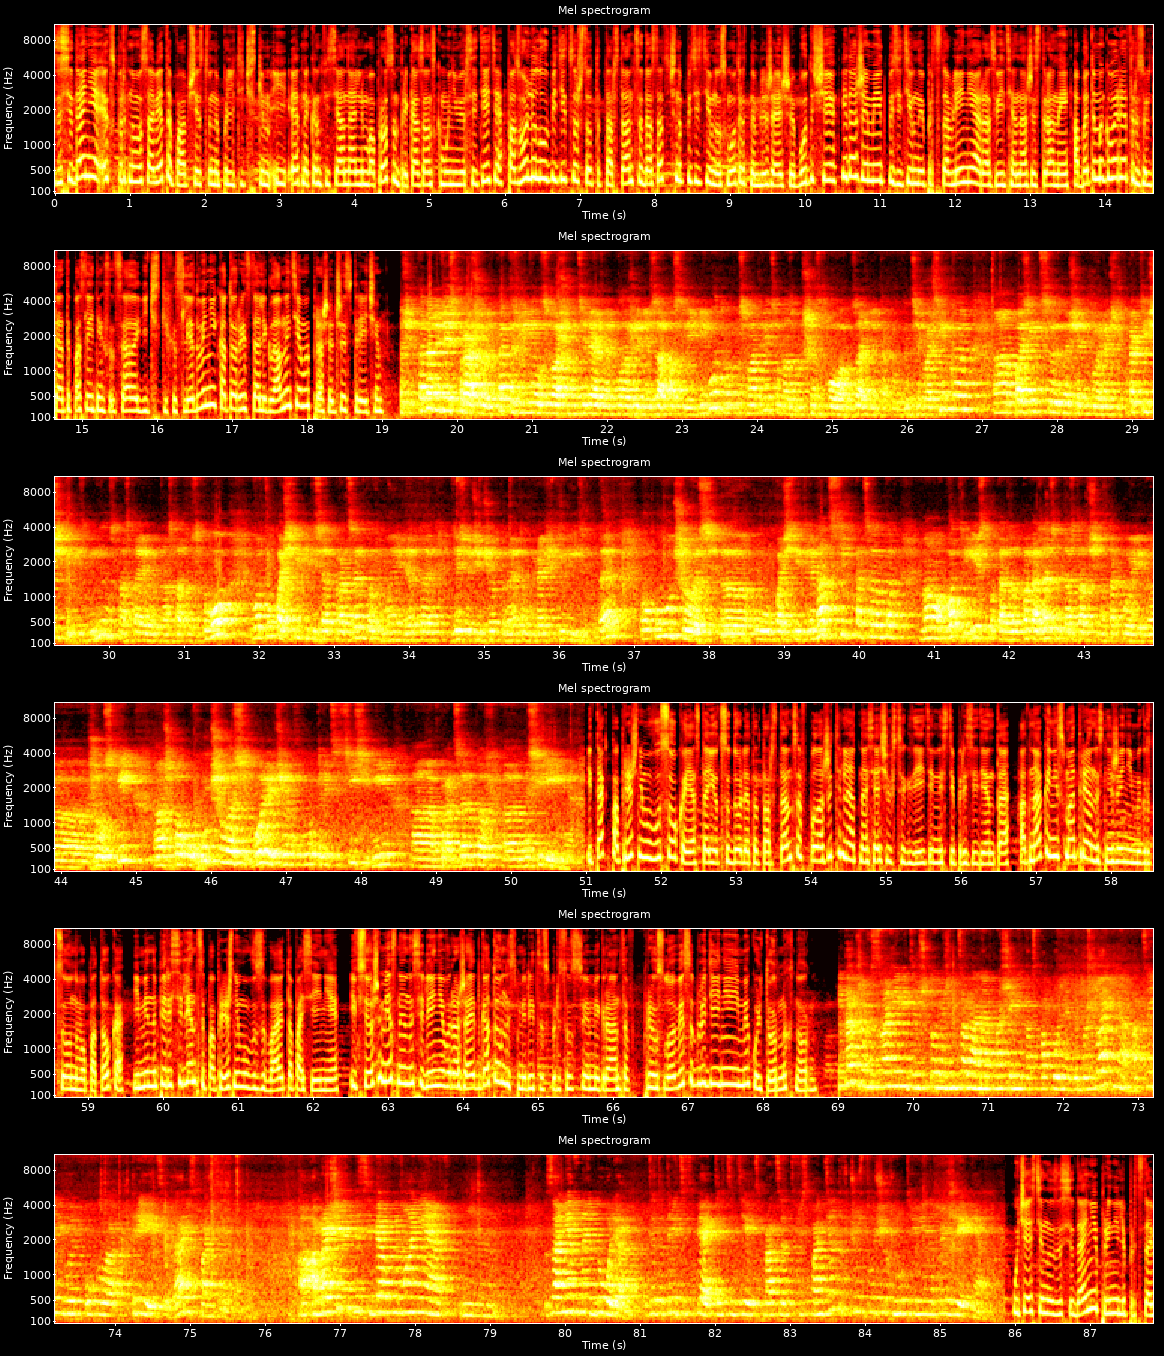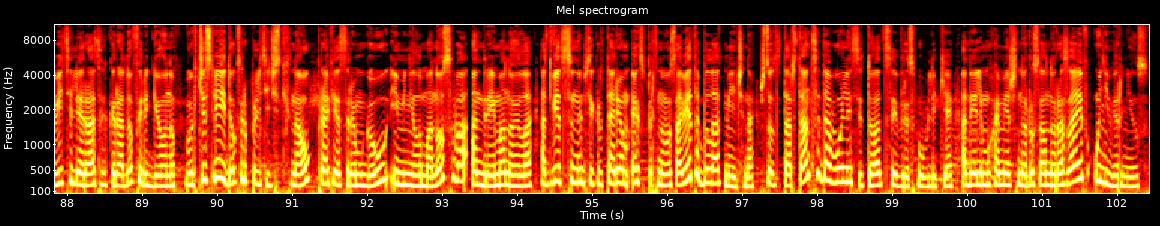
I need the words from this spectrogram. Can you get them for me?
Заседание экспертного совета по общественно-политическим и этноконфессиональным вопросам при Казанском университете позволило убедиться, что татарстанцы достаточно позитивно смотрят на ближайшее будущее и даже имеют позитивные представления о развитии нашей страны. Об этом и говорят результаты последних социологических исследований, которые стали главной темой прошедшей встречи. Значит, когда людей спрашивают, как изменилось ваше материальное положение за последний год, вы посмотрите, у нас большинство заняли такую консервативную а, позицию, значит, говорят, что практически не изменилось, настаивают на статус-кво. Вот ну, почти 50% мы это здесь очень четко на этом графике видим. Да? Улучшилось э, у почти 13%, но вот есть показатель достаточно такой э, жесткий, э, что ухудшилось более чем у 37% процентов э, населения. Итак, по-прежнему высокой остается доля татарстанцев, положительно относящихся к деятельности президента. Однако, несмотря на снижение миграционного потока, именно переселенцы по-прежнему вызывают опасения. И все же местное население выражает готовность мириться с присутствием мигрантов при условии соблюдения ими культурных норм. И также мы с вами видим, что межнациональные отношения как спокойно и доброжелательно оценивают около трети да, респондентов. А, обращает на себя внимание заметная доля, где-то 35-39% респондентов, чувствующих внутреннее напряжение. Участие на заседании приняли представители разных городов и регионов, в их числе и доктор политических наук, профессор МГУ имени Ломоносова Андрей Манойло. Ответственным секретарем экспертного совета было отмечено, что татарстанцы довольны ситуацией в республике. Адель Мухаммедшина, Руслан Уразаев, Univer News.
